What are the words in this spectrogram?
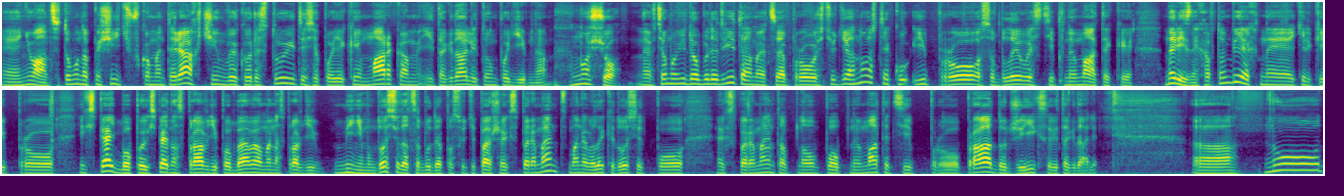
е, нюанси. Тому напишіть в коментарях, чим ви користуєтеся, по яким маркам і так далі. Тому подібне. Ну що, е, в цьому відео буде дві теми: це про ось цю діагностику і про особливості пневматики на різних автомобілях, не тільки про X5, бо по X5 насправді по BMW у мене насправді мінімум досвіду. Це буде по суті перший експеримент. У мене великий досвід по експериментам ну, по пневматиці, про Prado, GX і так далі. Е, ну,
